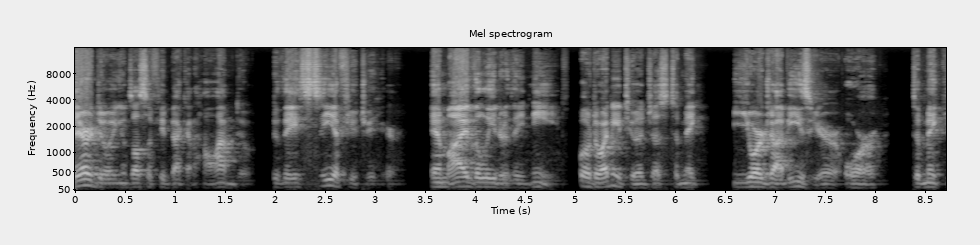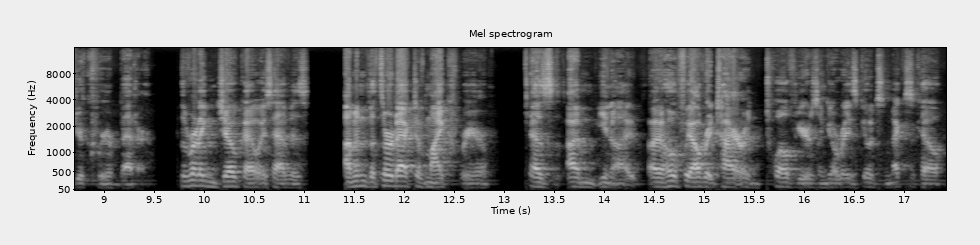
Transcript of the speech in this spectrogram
they're doing is also feedback on how I'm doing. Do they see a future here? Am I the leader they need? Or do I need to adjust to make your job easier or to make your career better? The running joke I always have is I'm in the third act of my career as I'm, you know, I, I hopefully I'll retire in 12 years and go raise goats in Mexico.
